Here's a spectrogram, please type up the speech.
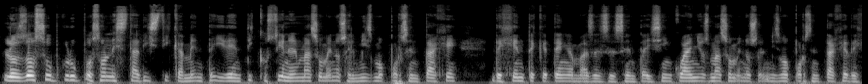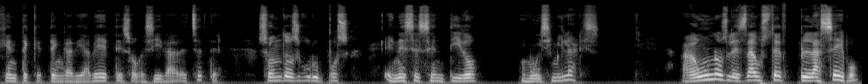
Los dos subgrupos son estadísticamente idénticos, tienen más o menos el mismo porcentaje de gente que tenga más de 65 años, más o menos el mismo porcentaje de gente que tenga diabetes, obesidad, etc son dos grupos en ese sentido muy similares. A unos les da usted placebo,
